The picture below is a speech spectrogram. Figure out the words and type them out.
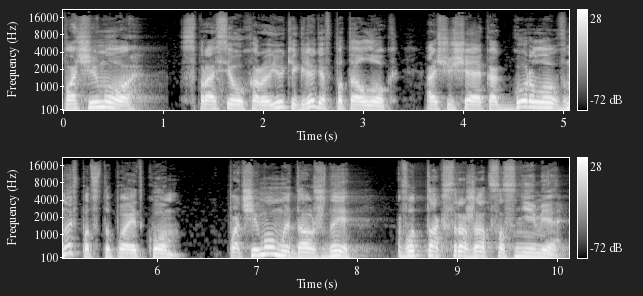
«Почему?» – спросил Харуюки, глядя в потолок, ощущая, как к горлу вновь подступает ком. «Почему мы должны вот так сражаться с ними?»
